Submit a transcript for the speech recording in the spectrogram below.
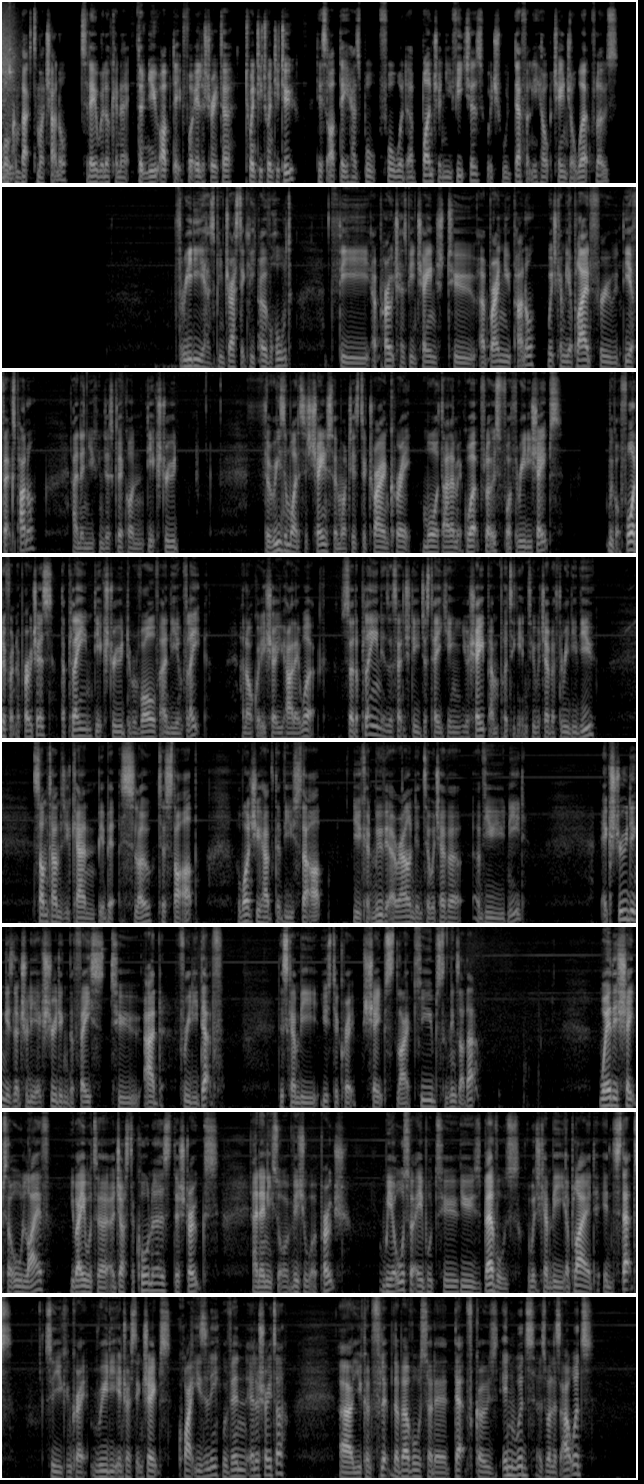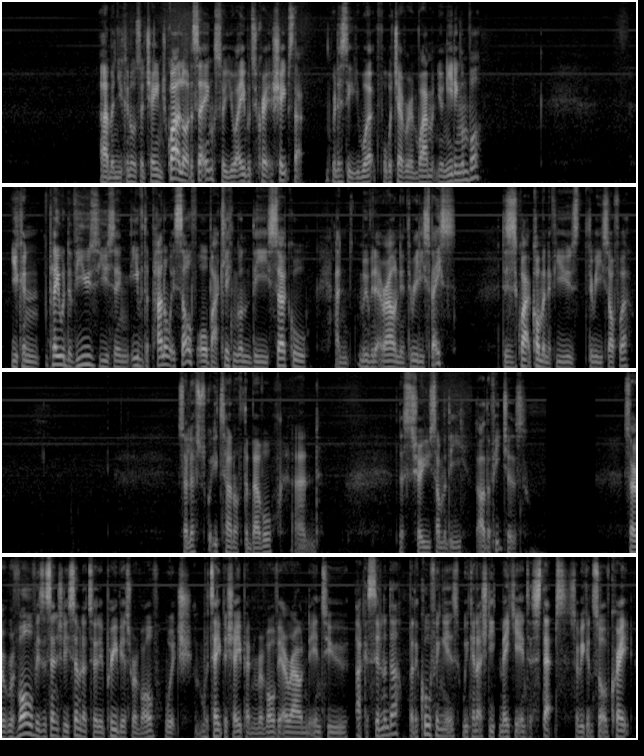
Welcome back to my channel. Today we're looking at the new update for Illustrator 2022. This update has brought forward a bunch of new features which will definitely help change your workflows. 3D has been drastically overhauled. The approach has been changed to a brand new panel which can be applied through the effects panel and then you can just click on the extrude. The reason why this has changed so much is to try and create more dynamic workflows for 3D shapes We've got four different approaches, the plane, the extrude, the revolve and the inflate, and I'll quickly show you how they work. So the plane is essentially just taking your shape and putting it into whichever 3D view. Sometimes you can be a bit slow to start up, but once you have the view set up, you can move it around into whichever view you need. Extruding is literally extruding the face to add 3D depth. This can be used to create shapes like cubes and things like that. Where these shapes are all live, you're able to adjust the corners, the strokes, and any sort of visual approach. We are also able to use bevels, which can be applied in steps. So you can create really interesting shapes quite easily within Illustrator. Uh, you can flip the bevel so the depth goes inwards as well as outwards. Um, and you can also change quite a lot of the settings so you're able to create shapes that realistically work for whichever environment you're needing them for. You can play with the views using either the panel itself or by clicking on the circle and moving it around in 3D space. This is quite common if you use 3D software. So let's quickly turn off the bevel and let's show you some of the other features. So revolve is essentially similar to the previous revolve, which would take the shape and revolve it around into like a cylinder. But the cool thing is we can actually make it into steps. So we can sort of create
